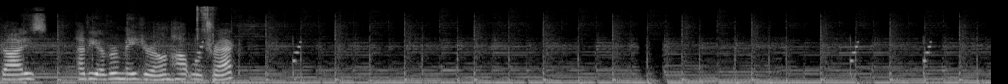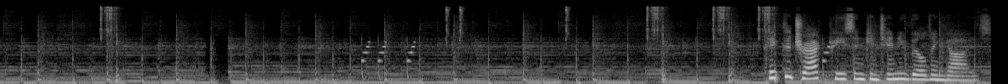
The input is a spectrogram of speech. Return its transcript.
Guys, have you ever made your own Hot Wheel track? Take the track piece and continue building guys.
